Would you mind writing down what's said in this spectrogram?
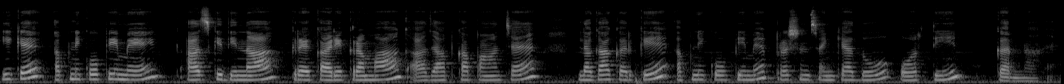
ठीक है? अपनी कॉपी में आज के दिनांक, ग्रह कार्यक्रमांक आज आपका पाँच है। लगा करके अपनी कॉपी में प्रश्न संख्या दो और तीन करना है।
